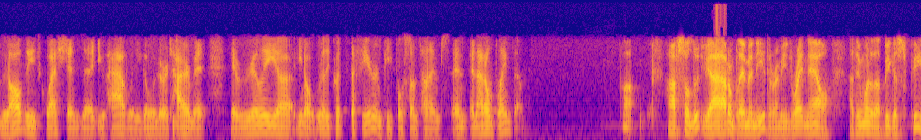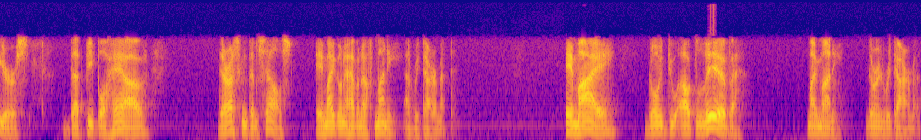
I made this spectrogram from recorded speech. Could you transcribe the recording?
i mean all these questions that you have when you go into retirement it really uh you know really puts the fear in people sometimes and and i don't blame them Oh, absolutely. I, I don't blame them either. I mean, right now, I think one of the biggest fears that people have, they're asking themselves, am I going to have enough money at retirement? Am I going to outlive my money during retirement?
